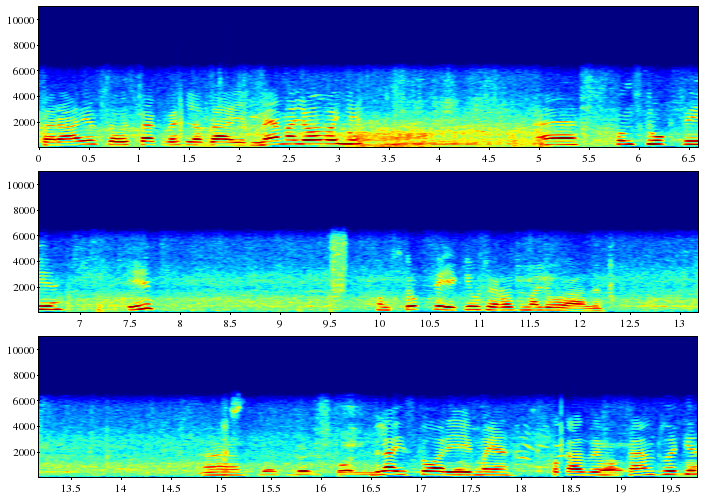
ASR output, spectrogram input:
Стараються, ось так виглядають немальовані е, конструкції і конструкції, які вже розмалювали. Для, для історії Для історії ми показуємо На- пензлики.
